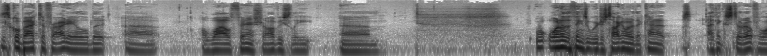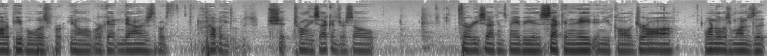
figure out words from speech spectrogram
Let's go back to Friday a little bit. Uh, a wild finish, obviously. Um, one of the things that we were just talking about that kind of, I think, stood out for a lot of people was, you know, we're getting down. There's about probably shit twenty seconds or so, thirty seconds maybe, a second and eight, and you call a draw. One of those ones that,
